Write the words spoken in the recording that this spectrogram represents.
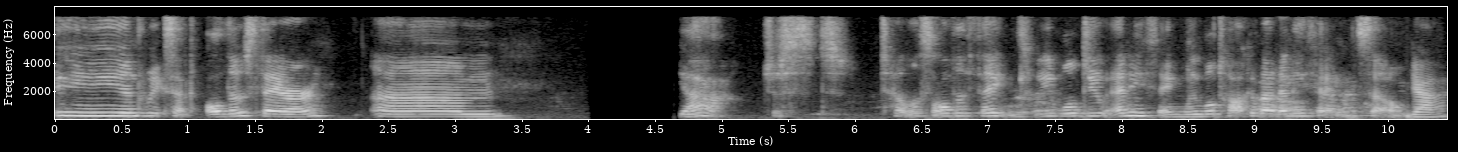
And we accept all those there. Um, yeah, just tell us all the things. We will do anything. We will talk about anything. So yeah.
